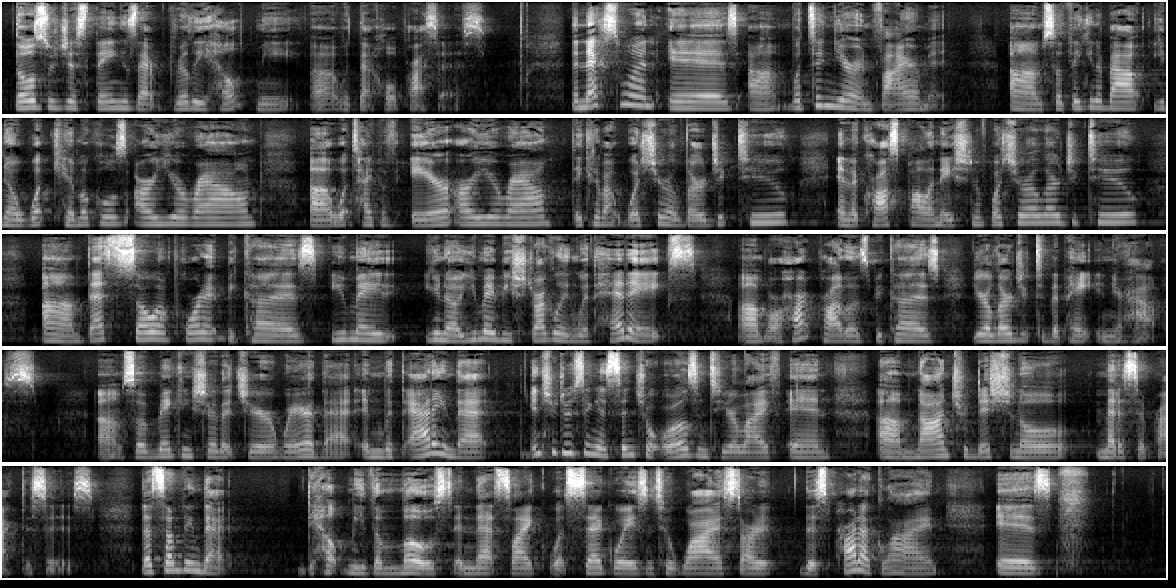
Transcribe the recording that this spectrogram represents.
those are just things that really helped me uh, with that whole process. The next one is um, what's in your environment. Um, so thinking about you know what chemicals are you around, uh, what type of air are you around, thinking about what you're allergic to and the cross pollination of what you're allergic to. Um, that's so important because you may, you know, you may be struggling with headaches um, or heart problems because you're allergic to the paint in your house. Um, so making sure that you're aware of that, and with adding that, introducing essential oils into your life and um, non-traditional medicine practices. That's something that helped me the most and that's like what segues into why I started this product line is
